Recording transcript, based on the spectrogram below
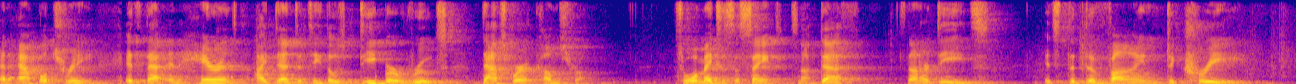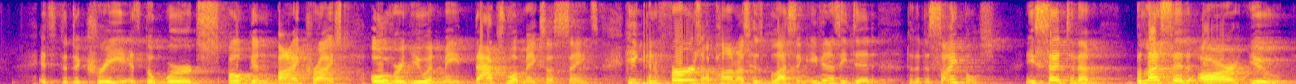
an apple tree. It's that inherent identity, those deeper roots. That's where it comes from. So, what makes us a saint? It's not death, it's not our deeds, it's the divine decree it's the decree, it's the word spoken by Christ over you and me. That's what makes us saints. He confers upon us his blessing, even as he did to the disciples. He said to them, Blessed are you.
